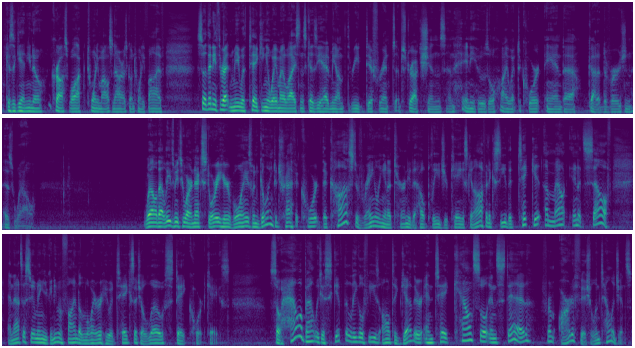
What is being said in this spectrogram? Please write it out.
Because again, you know, crosswalk, 20 miles an hour, I was going 25. So then he threatened me with taking away my license because he had me on three different obstructions. And any hoozle, I went to court and uh, got a diversion as well. Well, that leads me to our next story here, boys. When going to traffic court, the cost of wrangling an attorney to help plead your case can often exceed the ticket amount in itself. And that's assuming you can even find a lawyer who would take such a low stake court case. So, how about we just skip the legal fees altogether and take counsel instead from artificial intelligence?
